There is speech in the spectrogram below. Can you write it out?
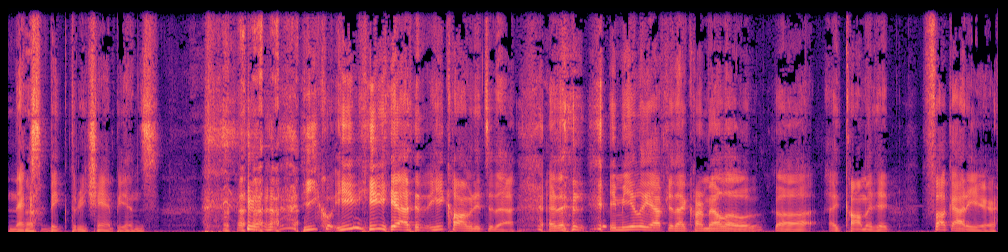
next big three champions. he he he yeah, he commented to that, and then immediately after that, Carmelo uh, commented, "Fuck out of here."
